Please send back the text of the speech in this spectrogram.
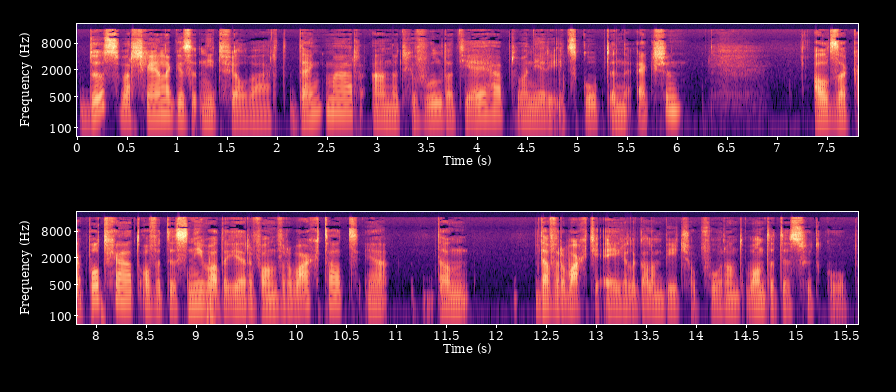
dus waarschijnlijk is het niet veel waard. Denk maar aan het gevoel dat jij hebt wanneer je iets koopt in de action. Als dat kapot gaat of het is niet wat je ervan verwacht had, ja, dan dat verwacht je eigenlijk al een beetje op voorhand, want het is goedkoop.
